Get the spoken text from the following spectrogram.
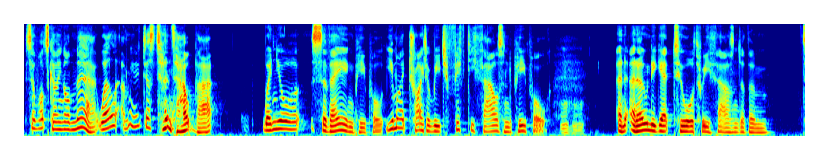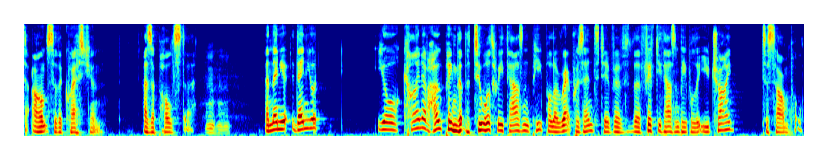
So what's going on there? Well, I mean, it just turns out that when you're surveying people, you might try to reach 50,000 people mm-hmm and, and only get two or three thousand of them to answer the question as a pollster. Mm-hmm. And then you then you're you're kind of hoping that the two or three thousand people are representative of the fifty thousand people that you tried to sample,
